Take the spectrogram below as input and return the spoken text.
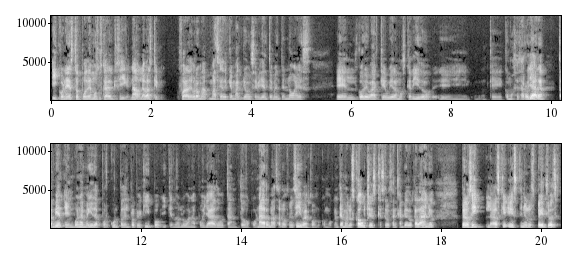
y con esto podemos buscar el que sigue. No, la verdad es que fuera de broma, más allá de que Mac Jones evidentemente no es el coreback que hubiéramos querido eh, que como se desarrollara, también en buena medida por culpa del propio equipo y que no lo han apoyado tanto con armas a la ofensiva como, con el tema de los coaches, que se los han cambiado cada año. Pero sí, la verdad es que este año los Patriots,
